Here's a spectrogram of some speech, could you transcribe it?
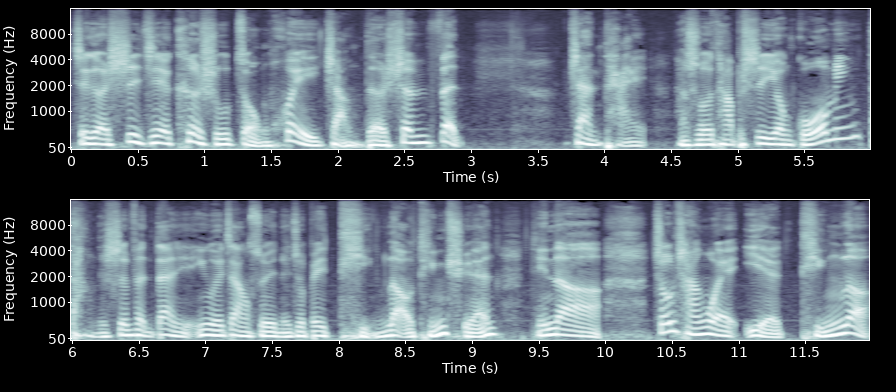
这个世界客属总会长的身份。站台，他说他不是用国民党的身份，但也因为这样，所以呢就被停了，停权，停了中常委，也停了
